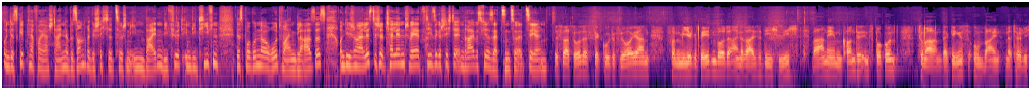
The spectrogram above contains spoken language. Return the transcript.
Und es gibt, Herr Feuerstein, eine besondere Geschichte zwischen Ihnen beiden, die führt in die Tiefen des Burgunder Rotweinglases. Und die journalistische Challenge wäre jetzt, diese Geschichte in drei bis vier Sätzen zu erzählen. Es war so, dass der gute Florian von mir gebeten wurde, eine Reise, die ich nicht wahrnehmen konnte, ins Burgund zu machen. Da ging es um Wein natürlich.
